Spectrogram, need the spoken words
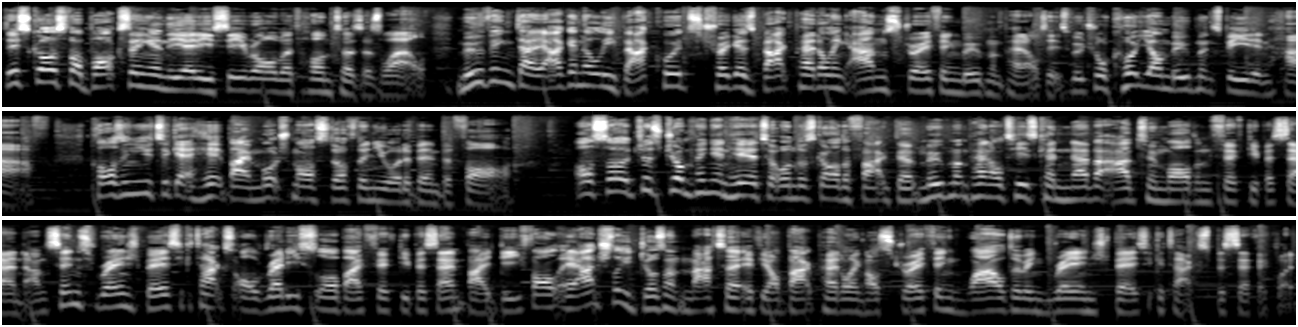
This goes for boxing in the ADC role with hunters as well. Moving diagonally backwards triggers backpedaling and strafing movement penalties, which will cut your movement speed in half, causing you to get hit by much more stuff than you would have been before. Also, just jumping in here to underscore the fact that movement penalties can never add to more than 50%, and since ranged basic attacks already slow by 50% by default, it actually doesn't matter if you're backpedaling or strafing while doing ranged basic attacks specifically.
